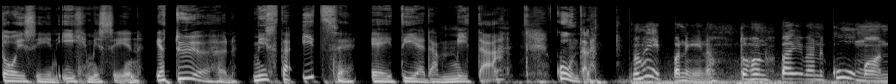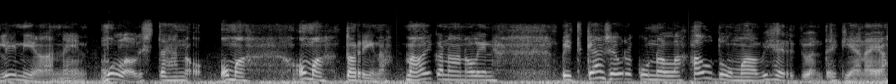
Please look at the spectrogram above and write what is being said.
toisiin ihmisiin ja työhön, mistä itse ei tiedä mitään. Kuuntele. No heippa Niina. Tuohon päivän kuumaan linjaan, niin mulla olisi tähän oma, oma tarina. Mä aikanaan olin pitkään seurakunnalla hautuumaan vihertyöntekijänä ja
